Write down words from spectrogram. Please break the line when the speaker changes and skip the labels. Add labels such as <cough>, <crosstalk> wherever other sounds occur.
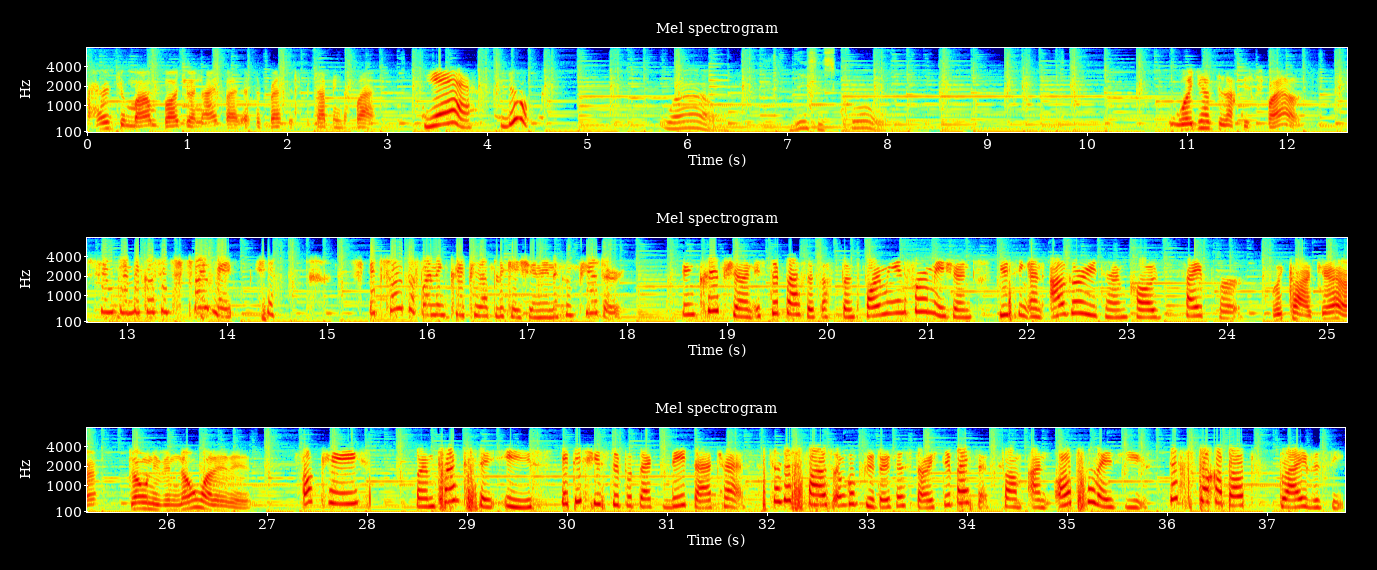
I heard your mom bought you an iPad as a present for topping the class.
Yeah, look.
Wow, this is cool.
Why'd you have to lock this file?
Simply because it's private. <laughs> it's sort of an encryption application in a computer. Encryption is the process of transforming information using an algorithm called cipher.
Like I care. Don't even know what it is.
Okay, what I'm trying to say is, it is used to protect data at rest, such as files on computers and storage devices, from unauthorized use. Let's talk about privacy.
